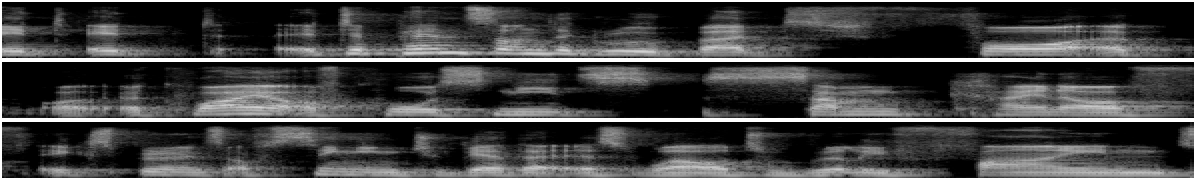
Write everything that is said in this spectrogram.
it, it, it depends on the group, but for a, a, choir, of course, needs some kind of experience of singing together as well to really find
